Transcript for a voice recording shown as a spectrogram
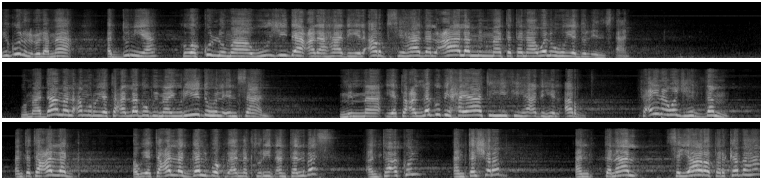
يقول العلماء الدنيا هو كل ما وجد على هذه الأرض في هذا العالم مما تتناوله يد الإنسان. وما دام الأمر يتعلق بما يريده الإنسان مما يتعلق بحياته في هذه الأرض فأين وجه الذم أن تتعلق أو يتعلق قلبك بأنك تريد أن تلبس أن تأكل أن تشرب؟ أن تنال سيارة تركبها؟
